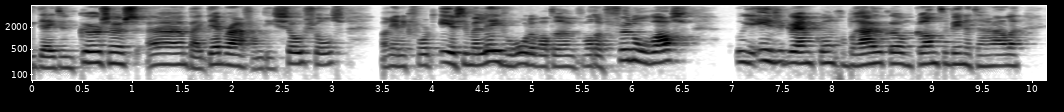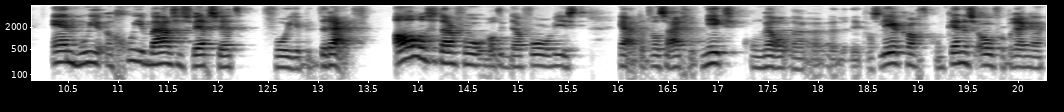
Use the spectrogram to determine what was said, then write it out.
Ik deed een cursus uh, bij Debra van die socials, waarin ik voor het eerst in mijn leven hoorde wat een, wat een funnel was. Hoe je Instagram kon gebruiken om klanten binnen te halen. En hoe je een goede basis wegzet voor je bedrijf. Alles daarvoor, wat ik daarvoor wist, ja, dat was eigenlijk niks. Ik kon wel, uh, ik was leerkracht, ik kon kennis overbrengen,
